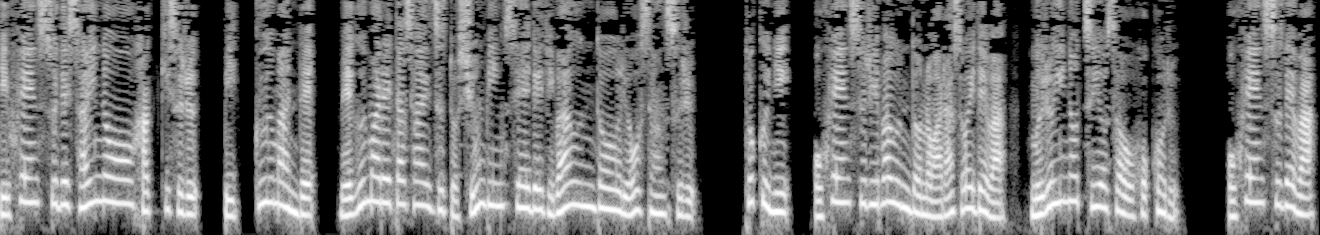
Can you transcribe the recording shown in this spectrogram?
ディフェンスで才能を発揮するビッグーマンで恵まれたサイズと俊敏性でリバウンドを量産する。特に、オフェンスリバウンドの争いでは、無類の強さを誇る。オフェンスでは、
